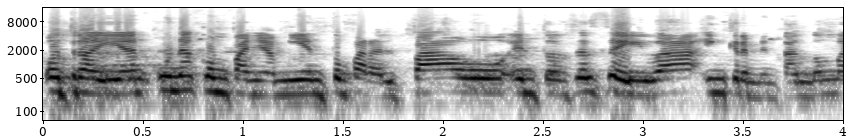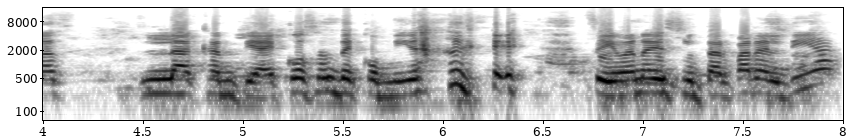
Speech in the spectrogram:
o traían un acompañamiento para el pavo, entonces se iba incrementando más la cantidad de cosas de comida que se iban a disfrutar para el día,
